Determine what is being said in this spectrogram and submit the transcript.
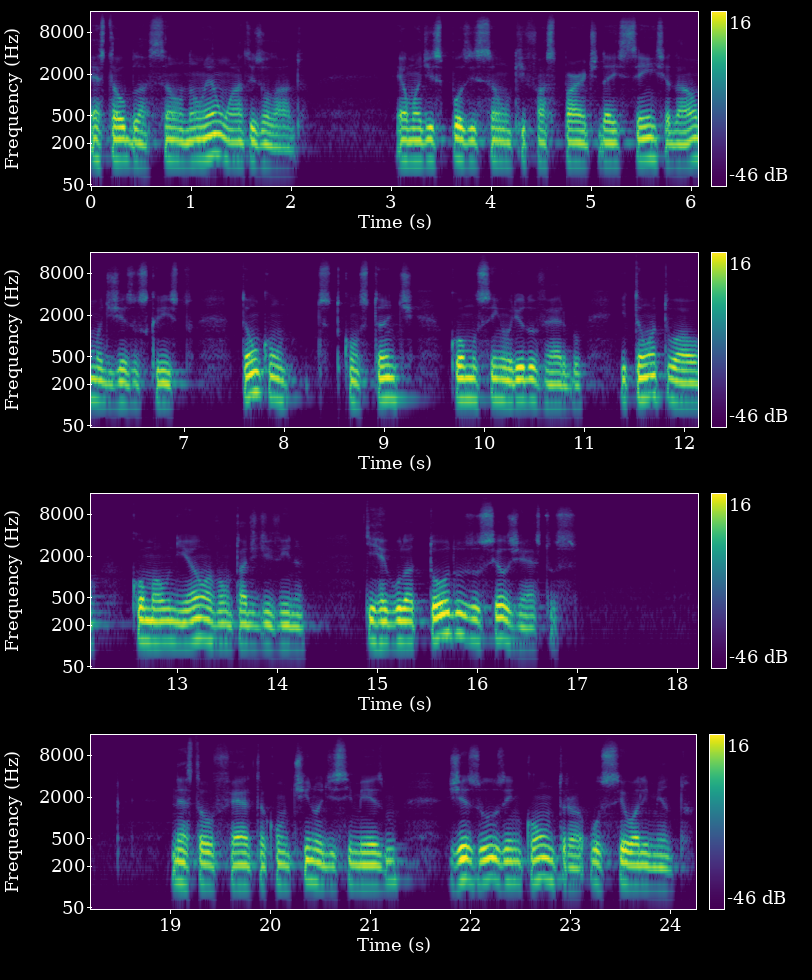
Esta oblação não é um ato isolado é uma disposição que faz parte da essência da alma de Jesus Cristo, tão constante como o senhorio do Verbo e tão atual como a união à vontade divina, que regula todos os seus gestos. Nesta oferta contínua de si mesmo, Jesus encontra o seu alimento.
